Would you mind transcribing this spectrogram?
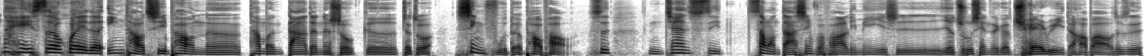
那黑社会的樱桃气泡呢？他们搭的那首歌叫做《幸福的泡泡》，是你现在是上网打《幸福泡泡》里面也是有出现这个 Cherry 的好不好？就是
